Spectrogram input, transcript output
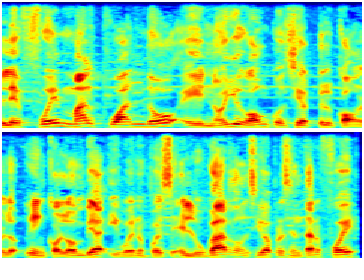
le fue mal cuando eh, no llegó a un concierto en Colombia y bueno, pues el lugar donde se iba a presentar fue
